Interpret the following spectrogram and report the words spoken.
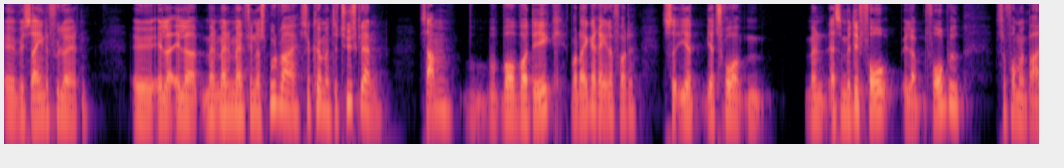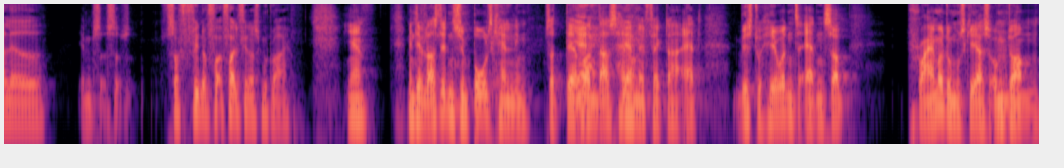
øh, hvis der er en, der fylder 18. Øh, eller eller man, man, man finder smutvej, så kører man til Tyskland sammen, hvor, hvor, det ikke, hvor der ikke er regler for det. Så jeg, jeg tror, mm, man, altså med det for, eller forbud, så får man bare lavet, jamen så, så, så finder fo- folk finder smutveje. Ja, men det er vel også lidt en symbolsk handling, så der Ja, må den der også have ja. nogle effekter, at hvis du hæver den til 18, så primer du måske også Mm. ungdommen,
